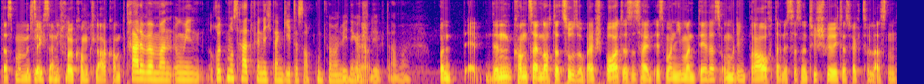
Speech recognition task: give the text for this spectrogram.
dass man mit Definitiv. sechs eigentlich vollkommen klarkommt. Gerade wenn man irgendwie einen Rhythmus hat, finde ich, dann geht das auch gut, wenn man weniger ja. schläft. Aber und äh, dann kommt es halt noch dazu, so bei Sport ist es halt, ist man jemand, der das unbedingt braucht, dann ist das natürlich schwierig, das wegzulassen.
